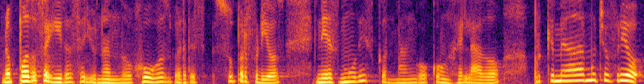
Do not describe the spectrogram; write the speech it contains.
No puedo seguir desayunando jugos verdes súper fríos, ni smoothies con mango congelado, porque me va a dar mucho frío.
